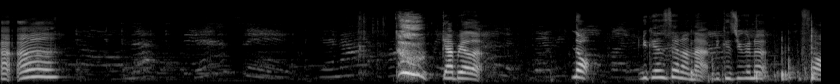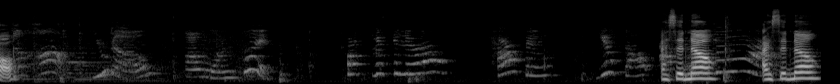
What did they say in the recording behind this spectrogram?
Uh-uh. Gabriella. No. You can't stand on that because you're going to fall. I said no. I said no.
